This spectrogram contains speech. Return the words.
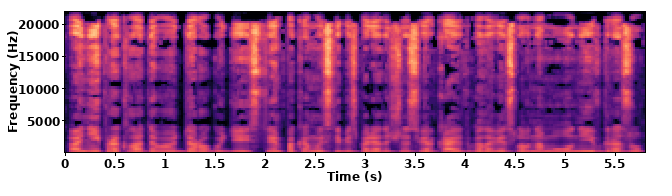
Они прокладывают дорогу действием, пока мысли беспорядочно сверкают в голове, словно молнии в грозу.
